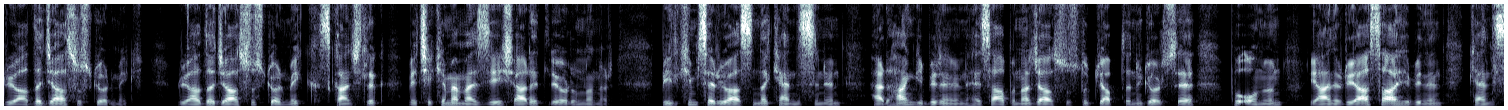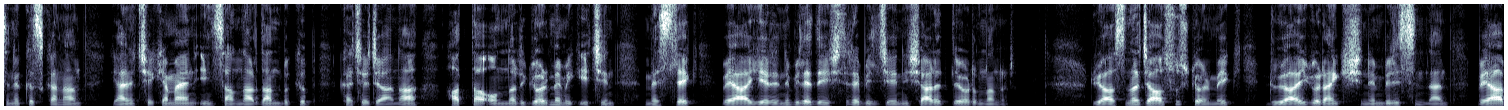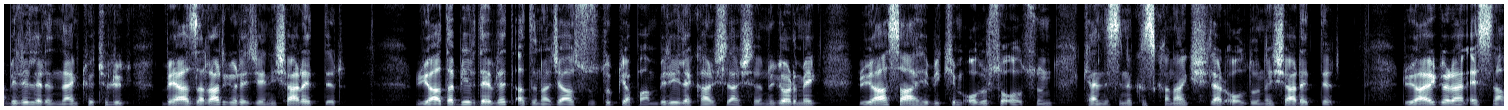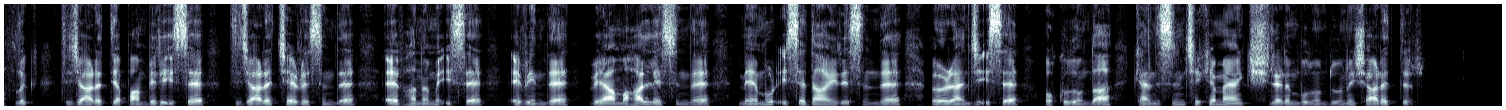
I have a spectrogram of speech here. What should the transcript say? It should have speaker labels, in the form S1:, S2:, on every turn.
S1: Rüyada casus görmek. Rüyada casus görmek kıskançlık ve çekememezliğe işaretle yorumlanır. Bir kimse rüyasında kendisinin herhangi birinin hesabına casusluk yaptığını görse, bu onun yani rüya sahibinin kendisini kıskanan yani çekemeyen insanlardan bıkıp kaçacağına, hatta onları görmemek için meslek veya yerini bile değiştirebileceğini işaretle yorumlanır. Rüyasında casus görmek, rüyayı gören kişinin birisinden veya birilerinden kötülük veya zarar göreceğini işarettir. Rüyada bir devlet adına casusluk yapan biriyle karşılaştığını görmek, rüya sahibi kim olursa olsun kendisini kıskanan kişiler olduğunu işarettir. Rüyayı gören esnaflık, ticaret yapan biri ise ticaret çevresinde, ev hanımı ise evinde veya mahallesinde, memur ise dairesinde, öğrenci ise okulunda kendisini çekemeyen kişilerin bulunduğunu işarettir.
